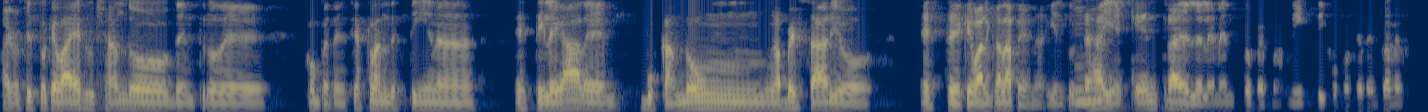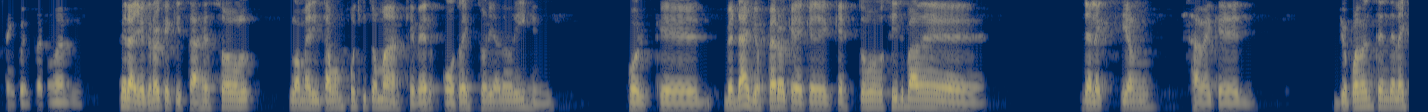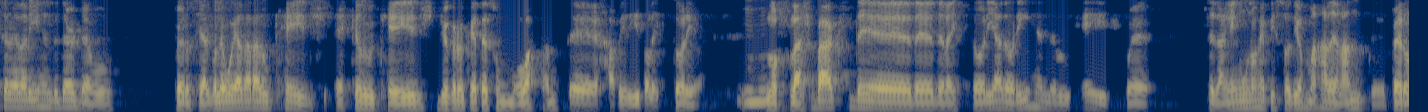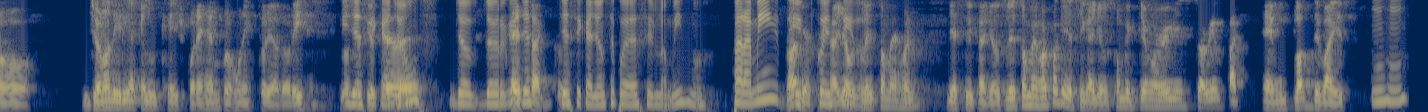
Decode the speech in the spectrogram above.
Iron Fist lo que va es luchando dentro de competencias clandestinas, este, ilegales, buscando un, un adversario este, que valga la pena. Y entonces ahí es que entra el elemento pues, más místico, porque eventualmente se encuentra con él. Mira, yo creo que quizás eso lo ameritaba un poquito más que ver otra historia de origen, porque, ¿verdad? Yo espero que, que, que esto sirva de, de lección, ¿sabe? Que yo puedo entender la historia de origen de Daredevil, pero si algo le voy a dar a Luke Cage, es que Luke Cage yo creo que te sumó bastante rapidito la historia los flashbacks de, de, de la historia de origen de Luke Cage, pues se dan en unos episodios más adelante, pero yo no diría que Luke Cage, por ejemplo, es una historia de origen. Y si Jessica ustedes- Jones. Yo, yo creo que Exacto. Jessica Jones se puede decir lo mismo. Para mí, No, Jessica coincido. Jones lo hizo mejor. Jessica Jones lo hizo mejor porque Jessica Jones convirtió en Origin Story en, en un plot device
